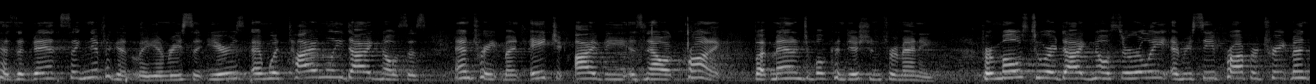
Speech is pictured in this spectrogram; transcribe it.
has advanced significantly in recent years, and with timely diagnosis and treatment, HIV is now a chronic but manageable condition for many. For most who are diagnosed early and receive proper treatment,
